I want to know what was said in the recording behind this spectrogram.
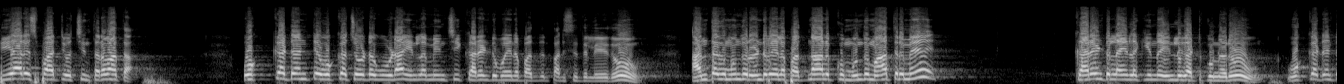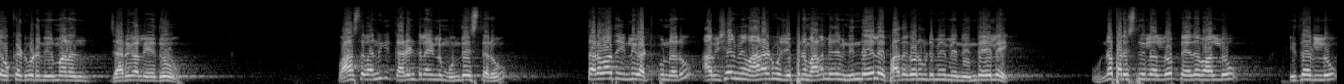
టీఆర్ఎస్ పార్టీ వచ్చిన తర్వాత ఒక్కటంటే ఒక్క చోట కూడా ఇండ్ల మించి కరెంటు పోయిన పరిస్థితి లేదు. అంతకుముందు రెండు వేల పద్నాలుగుకు ముందు మాత్రమే కరెంటు లైన్ల కింద ఇండ్లు కట్టుకున్నారు. ఒక్కటంటే ఒక్కటి కూడా నిర్మాణం జరగలేదు. వాస్తవానికి కరెంటు లైన్లు ముందేస్తారు. తర్వాత ఇల్లు కట్టుకున్నారు. ఆ విషయాన్ని మేము ఆనాడు కూడా చెప్పిన. వాళ్ళ మీద నిందేయలే. పాత గవర్నమెంట్ మీద మేము నిందేయలే. ఉన్న పరిస్థితులలో పేదవాళ్ళు ఇతరులు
